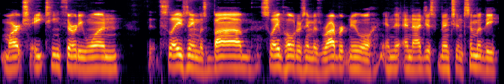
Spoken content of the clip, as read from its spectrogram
March 1831. The slave's name was Bob. Slaveholder's name was Robert Newell, and and I just mentioned some of the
